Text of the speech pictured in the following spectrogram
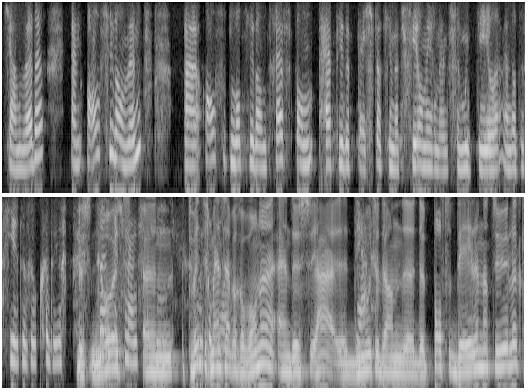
gaan wedden. En als je dan wint, uh, als het lot je dan treft, dan heb je de pech dat je met veel meer mensen moet delen. En dat is hier dus ook gebeurd. Dus nooit een twintig mensen hebben gewonnen en dus ja, die Ja. moeten dan de, de pot delen natuurlijk.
